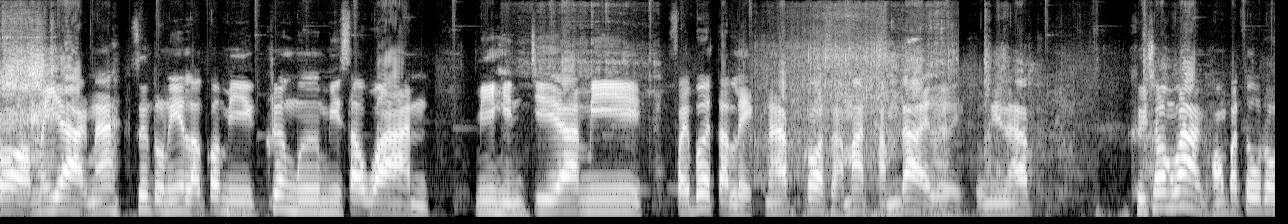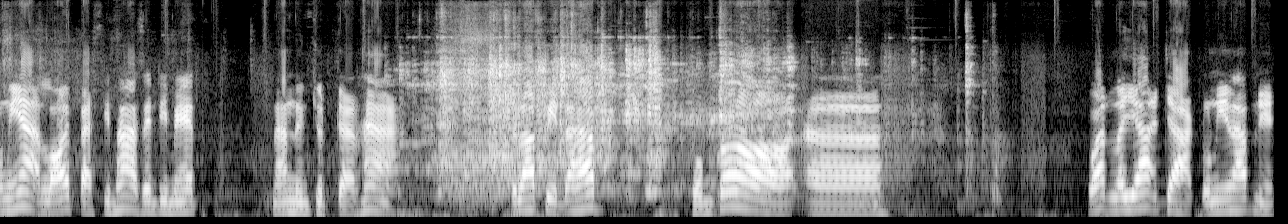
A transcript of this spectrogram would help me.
ก็ไม่ยากนะ ซึ่งตรงนี้เราก็มีเครื่องมือมีสว่าน มีหินเจีย มีไฟเบอร์ตัดเหล็กนะครับ ก็สามารถทำได้เลยตรงนี้นะครับ คือช่องว่างของประตูตรงนี้ย185เซนติเมตรนะ1.85 เวลาปิดนะครับ ผมก็วัดระยะจากตรงนี้นะครับเนี่ย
